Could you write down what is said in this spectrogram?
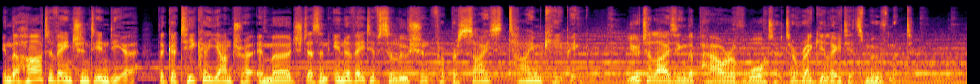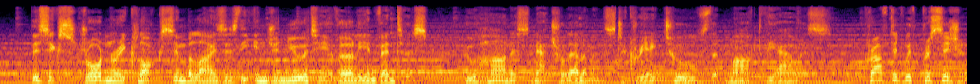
In the heart of ancient India, the Ghatika Yantra emerged as an innovative solution for precise timekeeping, utilizing the power of water to regulate its movement. This extraordinary clock symbolizes the ingenuity of early inventors who harnessed natural elements to create tools that marked the hours. Crafted with precision,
